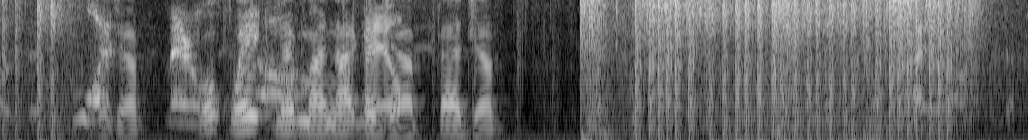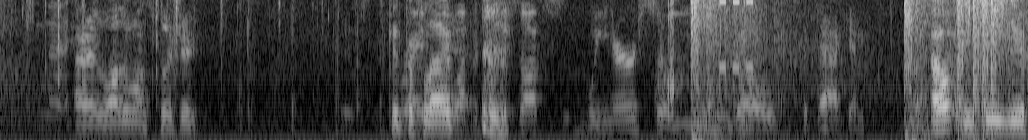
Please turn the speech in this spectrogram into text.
Oh, shit. Good job. Oh, Meryl's- wait, never mind. Not good Fail. job. Bad job. Alright, the other one's pushing. Get the flag. My weapon sucks, Wiener, so you can go attack him. Oh, he sees you.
